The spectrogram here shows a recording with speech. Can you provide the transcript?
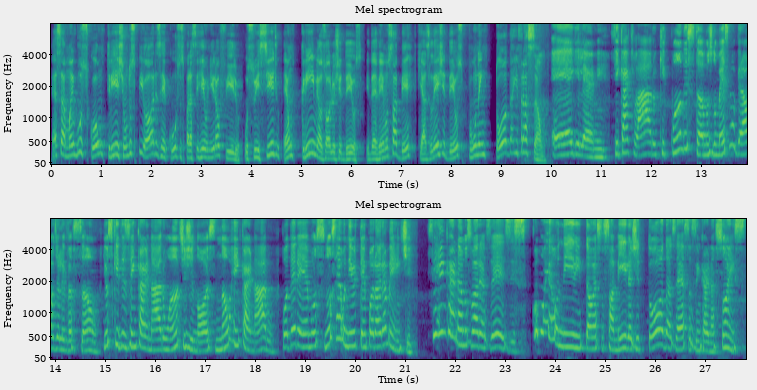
Essa mãe buscou um triste, um dos piores recursos para se reunir ao filho. O suicídio é um crime aos olhos de Deus e devemos saber que as leis de Deus punem toda infração. É, Guilherme, fica claro que quando estamos no mesmo grau de elevação e os que desencarnaram antes de nós não reencarnaram, poderemos nos reunir temporariamente. Se reencarnamos várias vezes, como reunir então essas famílias de todas essas encarnações?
